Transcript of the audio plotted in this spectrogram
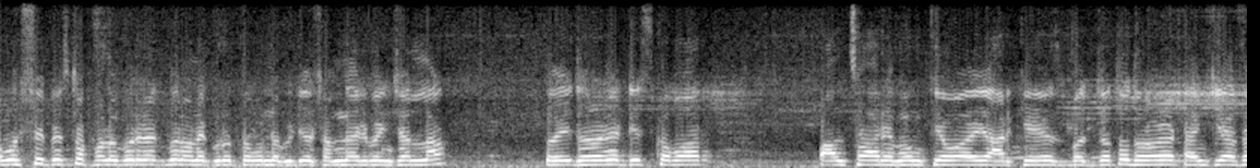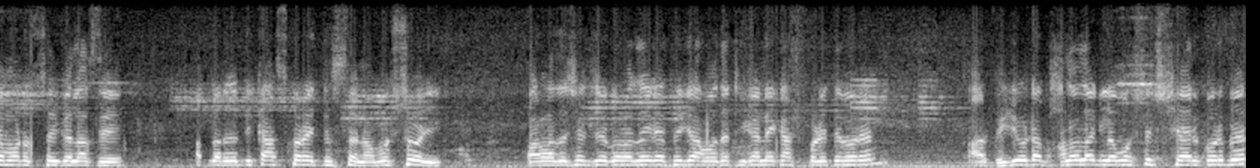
অবশ্যই পেজটা ফলো করে রাখবেন। অনেক গুরুত্বপূর্ণ ভিডিও সামনে আসবে ইনশাল্লাহ তো এই ধরনের ডিসকভার পালসার এবং কেউ আর কে বা যত ধরনের ট্যাঙ্কি আছে মোটরসাইকেল আছে, আপনারা যদি কাজ করাইতেছেন, অবশ্যই বাংলাদেশের যে কোনো জায়গা থেকে আমাদের ঠিকানায় কাজ করাইতে পারেন। আর ভিডিওটা ভালো লাগলে অবশ্যই শেয়ার করবেন।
